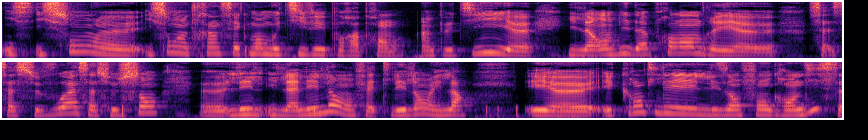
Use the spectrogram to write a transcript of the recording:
ils, sont, euh, ils sont intrinsèquement motivés pour apprendre. Un petit, euh, il a envie d'apprendre et euh, ça, ça, se voit, ça se sent. il a l'élan en fait, l'élan est là. Et, et quand les, les, enfants grandissent,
